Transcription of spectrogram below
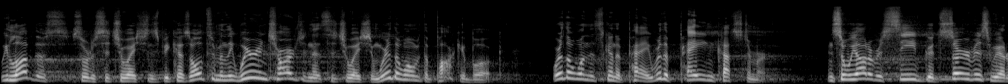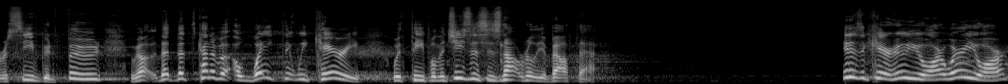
we love those sort of situations because ultimately we're in charge in that situation. We're the one with the pocketbook. We're the one that's going to pay. We're the paying customer. And so we ought to receive good service, we ought to receive good food. Ought, that, that's kind of a, a weight that we carry with people. And Jesus is not really about that. He doesn't care who you are, where you are,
